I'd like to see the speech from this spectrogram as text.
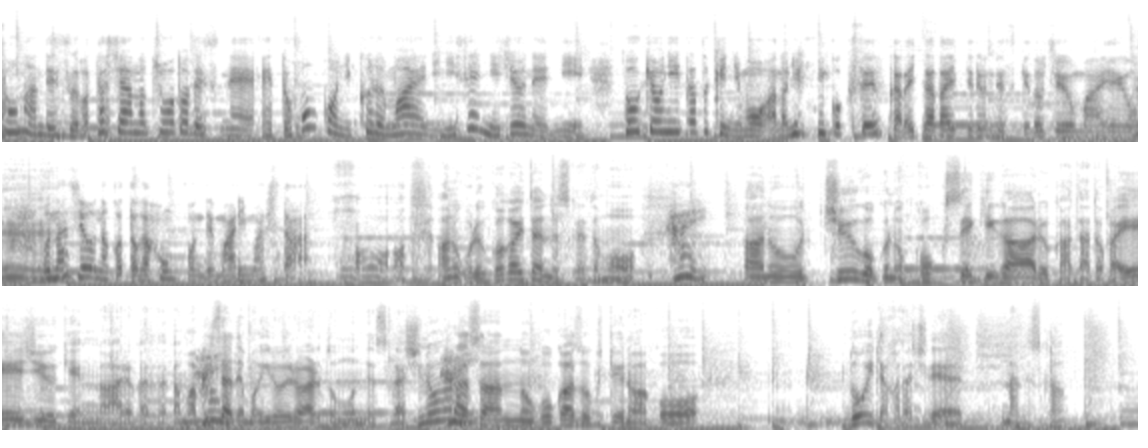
そうなんです。私、あの、ちょうどですね、えっと、香港に来る前に、2020年に東京にいた時にも、あの、日本国政府からいただいてるんですけど、10万円を。ええ同じようなことが香港でもありました。はああのこれ伺いたいんですけれどもはい。あの中国の国籍がある方とか永住権がある方とか、まあ、はいビザでもいろいろあると思うんですが、篠原さんのご家族というのはこうどういった形でなんですか？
